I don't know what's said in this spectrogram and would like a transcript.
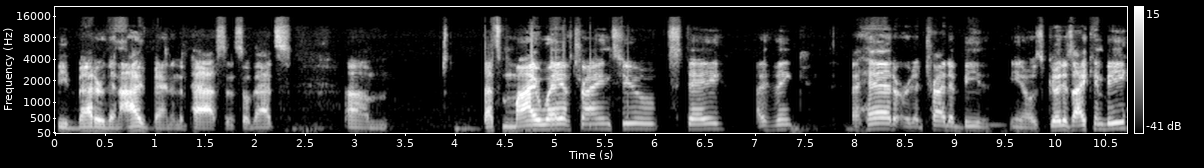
be better than I've been in the past. And so that's um, that's my way of trying to stay, I think, ahead or to try to be, you know, as good as I can be.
